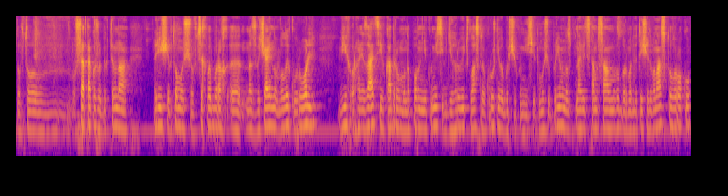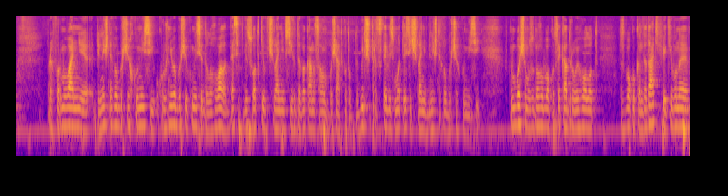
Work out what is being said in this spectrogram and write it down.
Тобто, ще також об'єктивна річ є в тому, що в цих виборах е, надзвичайно велику роль в їх організації в кадровому наповненні комісії відіграють власне окружні виборчі комісії, тому що порівняно з навіть з тими самими виборами 2012 року. При формуванні дільничних виборчих комісій, окружні виборчі комісії делегували 10% членів всіх ДВК на самому початку, тобто більше 38 тисяч членів дільничних виборчих комісій. Ми бачимо з одного боку цей кадровий голод з боку кандидатів, які вони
